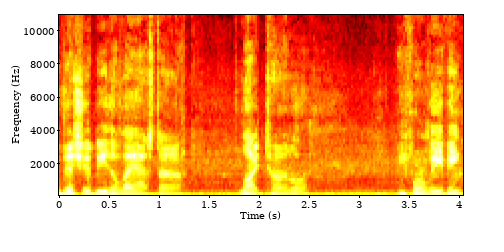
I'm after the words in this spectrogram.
This should be the last uh, light tunnel before leaving.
